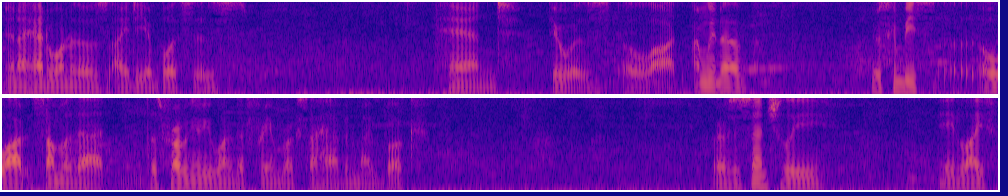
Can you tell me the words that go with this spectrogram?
and I had one of those idea blitzes, and it was a lot. I'm gonna, there's gonna be a lot, some of that. That's probably gonna be one of the frameworks I have in my book. But it was essentially a life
